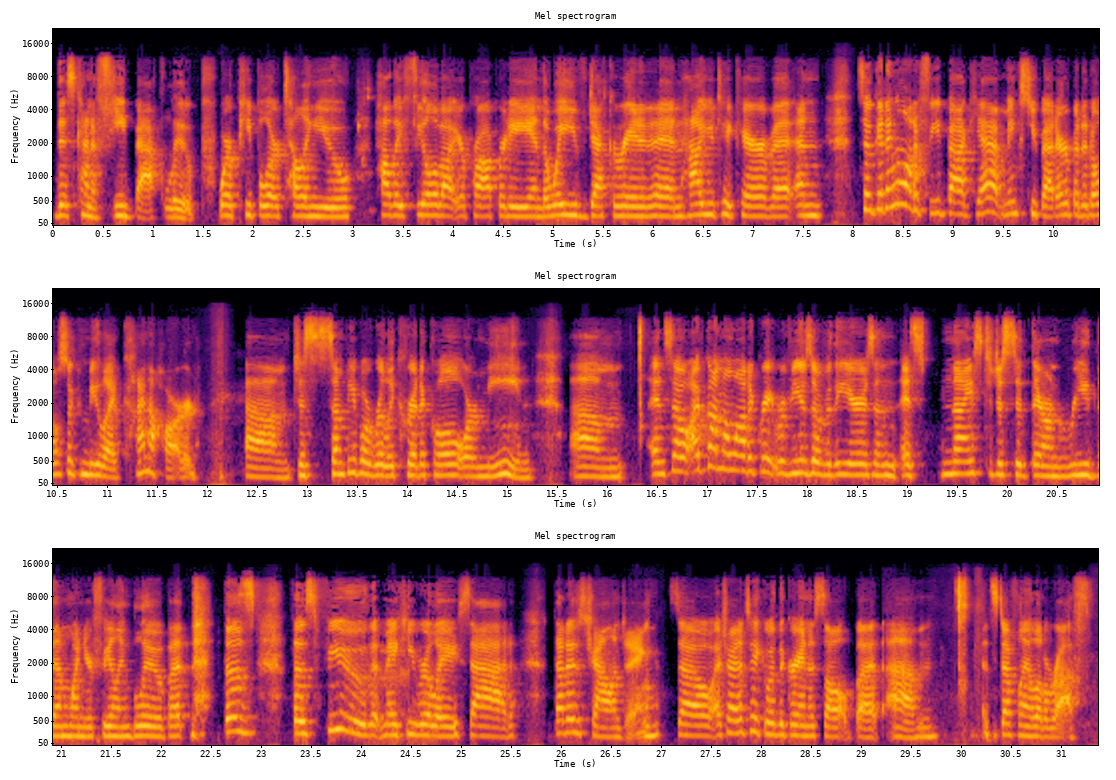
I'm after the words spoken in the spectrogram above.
this kind of feedback loop where people are telling you how they feel about your property and the way you've decorated it and how you take care of it. And so getting a lot of feedback, yeah, it makes you better, but it also can be like kind of hard. Um, just some people are really critical or mean. Um, and so I've gotten a lot of great reviews over the years, and it's nice to just sit there and read them when you're feeling blue. But those those few that make you really sad, that is challenging. So I try to take it with a grain of salt, but um, it's definitely a little rough.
